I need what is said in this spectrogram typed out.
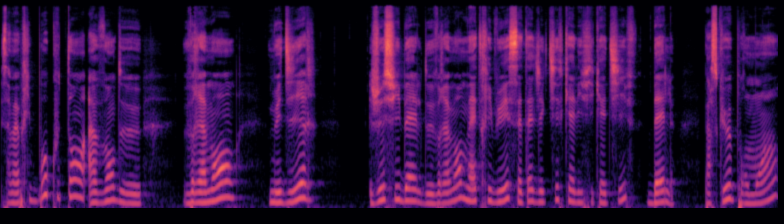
ça m'a pris beaucoup de temps avant de vraiment me dire, je suis belle, de vraiment m'attribuer cet adjectif qualificatif belle. Parce que pour moi,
